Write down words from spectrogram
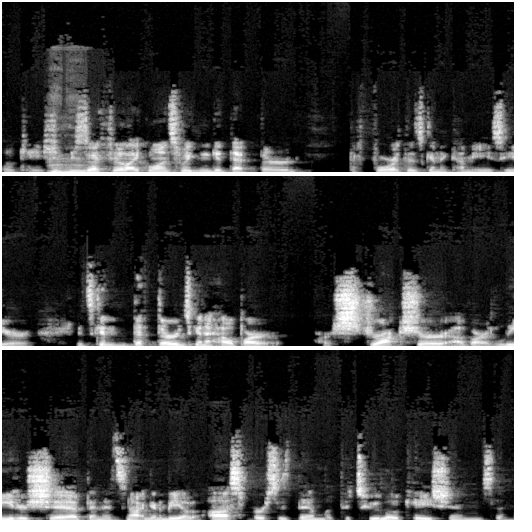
location? Because mm-hmm. I feel like once we can get that third, the fourth is going to come easier. It's going the third's going to help our our structure of our leadership, and it's not going to be us versus them with the two locations and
